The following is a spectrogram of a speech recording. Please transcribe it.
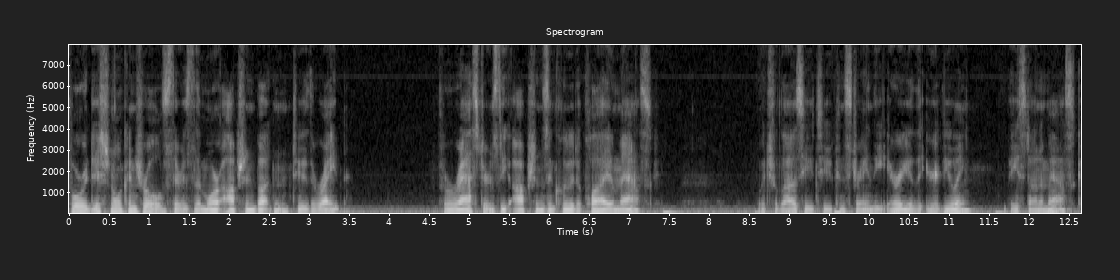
For additional controls, there is the More Option button to the right. For rasters, the options include Apply a Mask, which allows you to constrain the area that you're viewing based on a mask.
